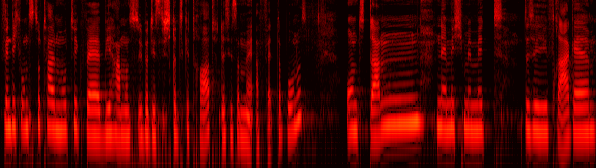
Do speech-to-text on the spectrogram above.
finde ich uns total mutig, weil wir haben uns über diesen Schritt getraut. Das ist einmal ein fetter Bonus. Und dann nehme ich mir mit, die Frage,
